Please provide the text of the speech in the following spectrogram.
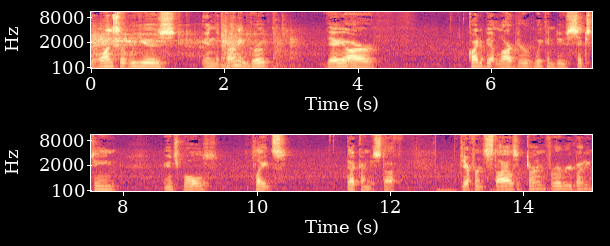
the ones that we use in the turning group, they are quite a bit larger. We can do 16 inch bowls, plates, that kind of stuff. Different styles of turning for everybody.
